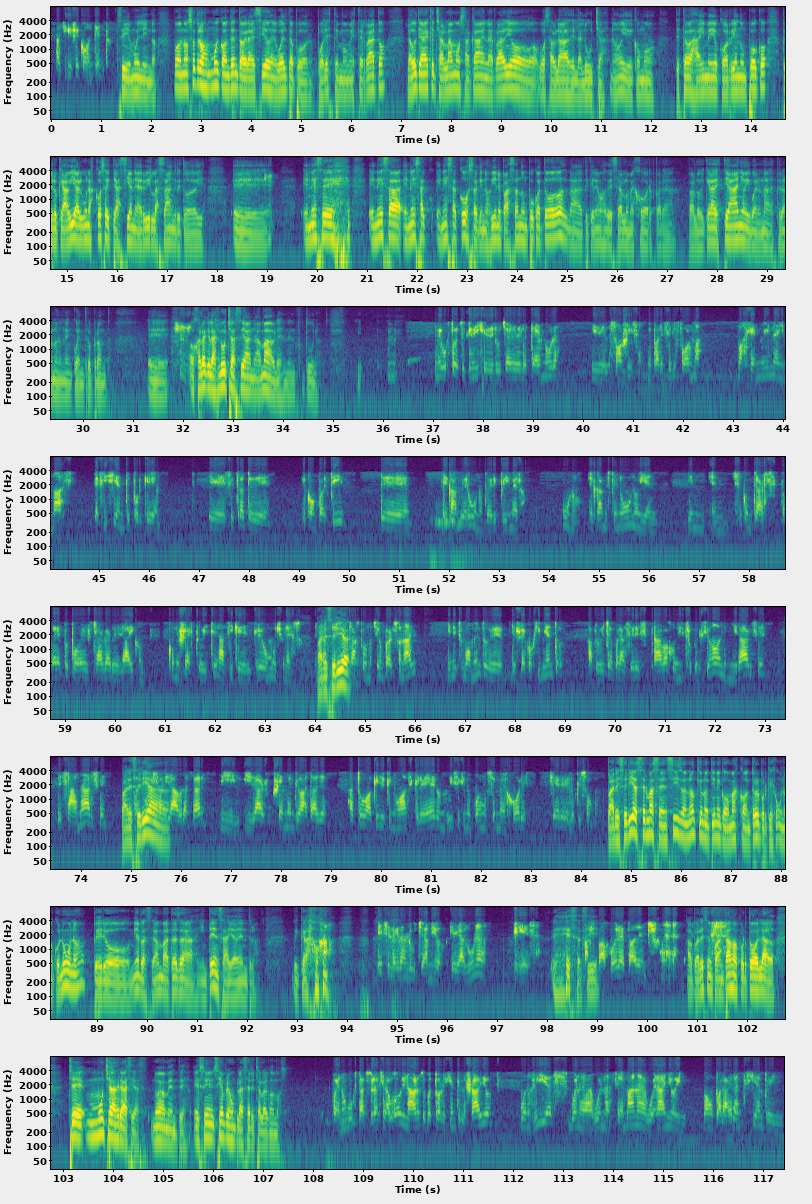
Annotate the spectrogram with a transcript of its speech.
así que estoy contento. Sí, muy lindo. Bueno, nosotros muy contentos, agradecidos de vuelta por, por este, este rato. La última vez que charlamos acá en la radio, vos hablabas de la lucha, ¿no? Y de cómo te estabas ahí medio corriendo un poco, pero que había algunas cosas y te hacían hervir la sangre todavía. Eh, en ese en esa en esa en esa cosa que nos viene pasando un poco a todos nada te queremos desear lo mejor para, para lo que queda de este año y bueno nada esperarnos un encuentro pronto. Eh, ojalá que las luchas sean amables en el futuro. Me gustó eso que dije de luchar desde la ternura y de la sonrisa. Me parece la forma más genuina y más eficiente porque eh, se trata de de compartir, de, de cambiar uno primero. Uno, el cambio está en uno y en, en, encontrarse, para después poder charlar desde ahí con, con el resto, ¿viste? Así que creo mucho en eso. Parecería... transformación personal y en este momento de, de recogimiento aprovechar para hacer ese trabajo de introspección, de mirarse, de sanarse. Parecería... abrazar y, dar realmente batalla a todo aquello que nos hace creer o nos dice que no podemos ser mejores seres de lo que somos. Parecería ser más sencillo, ¿no? Que uno tiene como más control porque es uno con uno, pero mierda, se dan batallas intensas ahí adentro. de cada uno. esa es la gran lucha, amigo. Que hay alguna es esa. Es esa, sí. para afuera y para adentro. Aparecen fantasmas por todos lados. Che, muchas gracias nuevamente. Es, siempre es un placer charlar con vos. Bueno, un gustazo. Gracias a vos y un abrazo para toda la gente de la radio. Buenos días, buena, buena semana, buen año y vamos para adelante siempre y,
